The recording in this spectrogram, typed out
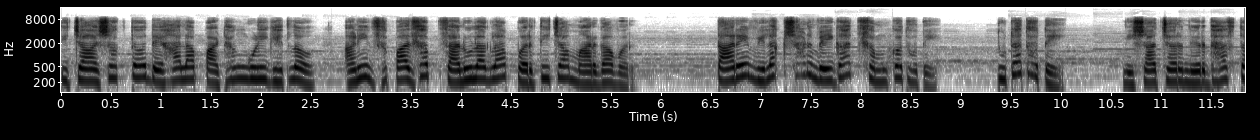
तिच्या अशक्त देहाला पाठंगुळी घेतलं आणि झपाझप चालू लागला परतीच्या मार्गावर. तारे विलक्षण वेगात चमकत होते. तुटत होते. निशाचर निर्धास्त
